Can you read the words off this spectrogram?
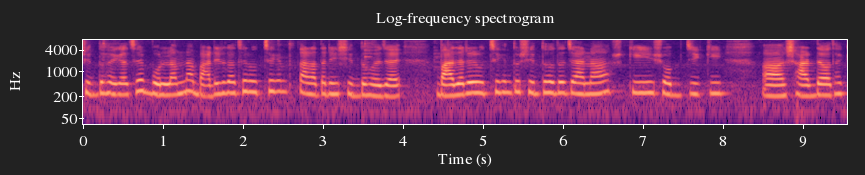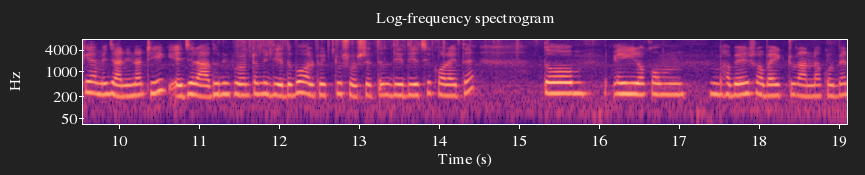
সিদ্ধ হয়ে গেছে। বললাম না, বাড়ির গাছের উচ্ছে কিন্তু তাড়াতাড়ি সিদ্ধ হয়ে যায়। বাজারের উচ্ছে কিন্তু সিদ্ধ হতে চায় না। কি সবজি, কি সার দেওয়া থাকে আমি জানি না ঠিক। এই যে রাঁধুনি ফোড়নটা আমি দিয়ে দেবো, অল্প একটু সর্ষের তেল দিয়ে দিয়েছি কড়াইতে। তো এই রকমভাবে সবাই একটু রান্না করবেন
